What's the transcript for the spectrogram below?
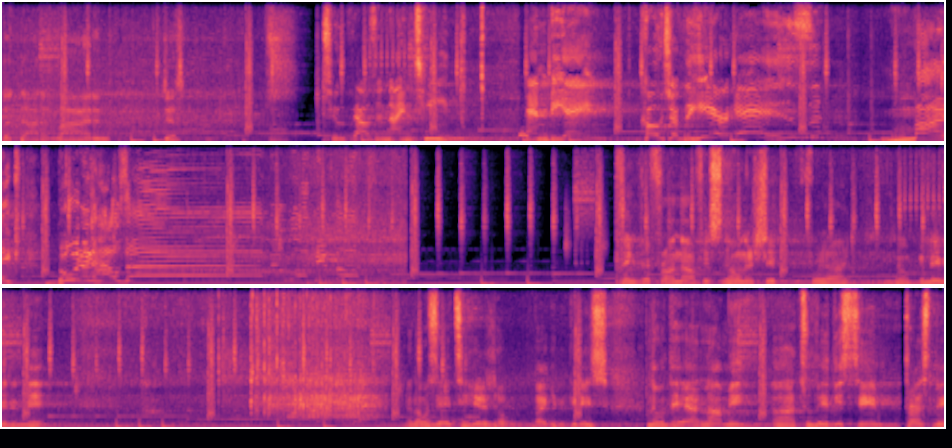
the dotted line and just 2019 NBA Coach of the Year is Mike Budenholzer. thank the front office, the ownership for uh, you know believing in me. And I was 18 years old back in Greece. You know, they allow me uh, to lead this team. Trust me.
